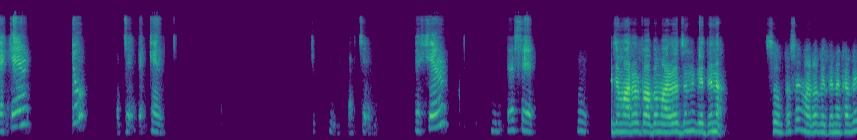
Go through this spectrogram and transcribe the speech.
দেখেন তো দেখেন যে মারার বাবা মারার জন্য বেদেনা। চলতেছে, মারা বেদনা খাবে।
